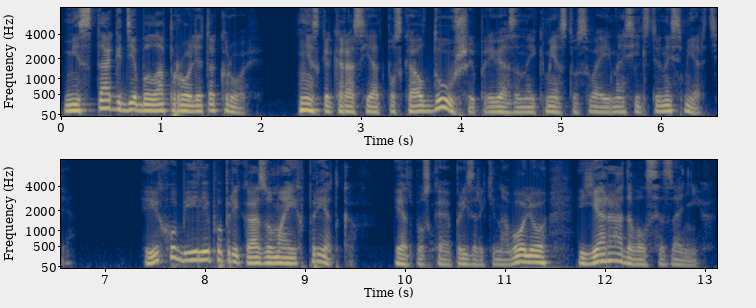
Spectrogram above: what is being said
места, где была пролита кровь. Несколько раз я отпускал души, привязанные к месту своей насильственной смерти. Их убили по приказу моих предков, и, отпуская призраки на волю, я радовался за них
